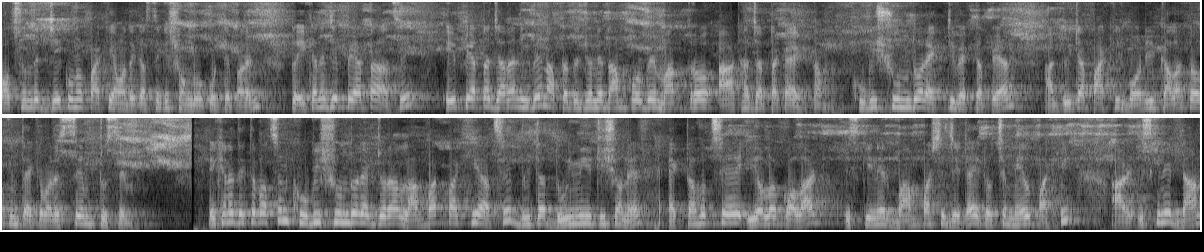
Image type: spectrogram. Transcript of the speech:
পছন্দের যে কোনো পাখি আমাদের কাছ থেকে সংগ্রহ করতে পারেন। তো এখানে যে পেয়ারটা আছে, এই পেয়ারটা যারা নেবেন, আপনাদের জন্য দাম পড়বে মাত্র আট হাজার টাকা একদম। খুবই সুন্দর অ্যাক্টিভ একটা পেয়ার। আর দুইটা পাখির বডির কালারটাও কিন্তু একেবারে সেম টু সেম এখানে দেখতে পাচ্ছেন খুবই সুন্দর একজোড়া লাভবার্ড পাখি আছে, দুইটা দুই মিউটিশনের। একটা হচ্ছে ইয়েলো কলার্ড স্কিনের বাম পাশে যেটা, এটা হচ্ছে মেল পাখি। আর স্কিনের ডান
